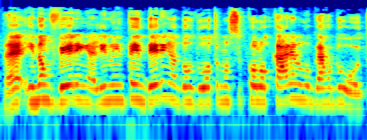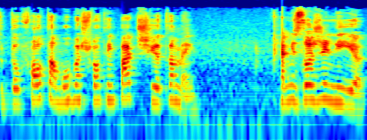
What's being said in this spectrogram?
né? E não verem ali, não entenderem a dor do outro, não se colocarem no lugar do outro. Então falta amor, mas falta empatia também. A misoginia.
